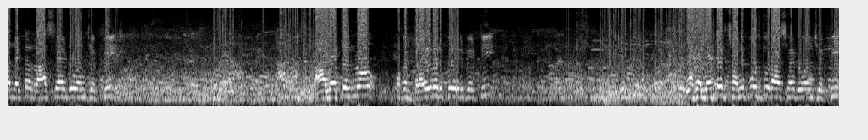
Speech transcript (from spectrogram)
ఆ లెటర్ రాశాడు అని చెప్పి ఆ లెటర్లో ఒక డ్రైవర్ పేరు పెట్టి ఒక లెటర్ చనిపోతూ రాశాడు అని చెప్పి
